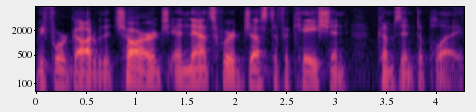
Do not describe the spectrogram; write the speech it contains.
before God with a charge, and that's where justification comes into play.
